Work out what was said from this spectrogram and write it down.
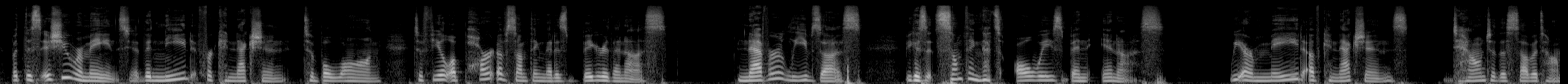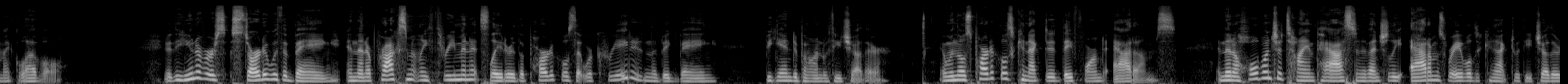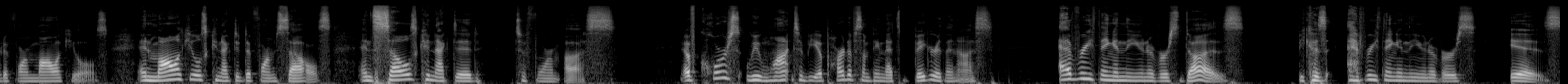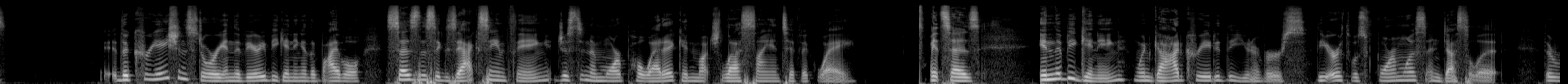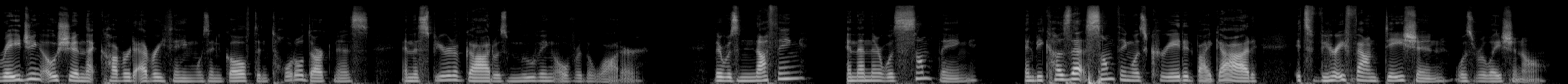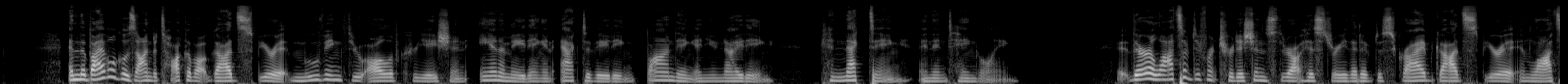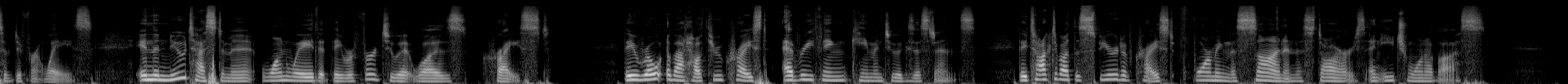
But this issue remains you know, the need for connection, to belong, to feel a part of something that is bigger than us, never leaves us because it's something that's always been in us. We are made of connections down to the subatomic level. You know, the universe started with a bang, and then approximately three minutes later, the particles that were created in the Big Bang began to bond with each other. And when those particles connected, they formed atoms. And then a whole bunch of time passed, and eventually atoms were able to connect with each other to form molecules. And molecules connected to form cells, and cells connected to form us. Of course, we want to be a part of something that's bigger than us. Everything in the universe does, because everything in the universe is. The creation story in the very beginning of the Bible says this exact same thing, just in a more poetic and much less scientific way. It says, In the beginning, when God created the universe, the earth was formless and desolate. The raging ocean that covered everything was engulfed in total darkness, and the Spirit of God was moving over the water. There was nothing, and then there was something, and because that something was created by God, its very foundation was relational. And the Bible goes on to talk about God's Spirit moving through all of creation, animating and activating, bonding and uniting, connecting and entangling. There are lots of different traditions throughout history that have described God's Spirit in lots of different ways. In the New Testament, one way that they referred to it was Christ. They wrote about how through Christ everything came into existence. They talked about the Spirit of Christ forming the sun and the stars and each one of us.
